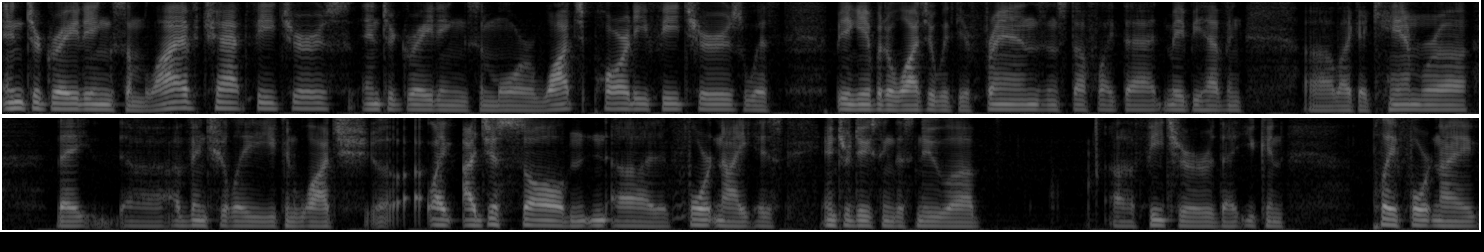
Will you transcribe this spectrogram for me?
integrating some live chat features, integrating some more watch party features with being able to watch it with your friends and stuff like that. Maybe having uh, like a camera they uh, eventually you can watch uh, like i just saw uh, fortnite is introducing this new uh, uh, feature that you can play fortnite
